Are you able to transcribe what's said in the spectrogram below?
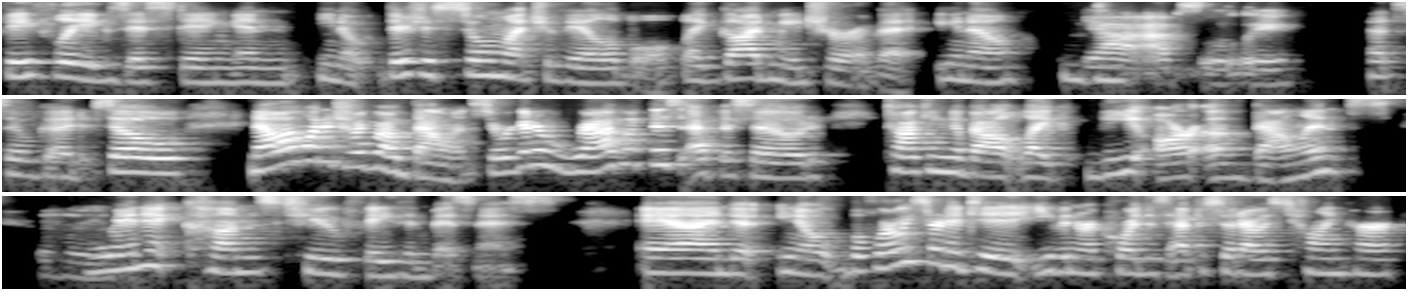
faithfully existing. And, you know, there's just so much available. Like God made sure of it, you know? Yeah, absolutely. That's so good. So now I want to talk about balance. So we're going to wrap up this episode talking about like the art of balance mm-hmm. when it comes to faith and business. And, you know, before we started to even record this episode, I was telling her,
